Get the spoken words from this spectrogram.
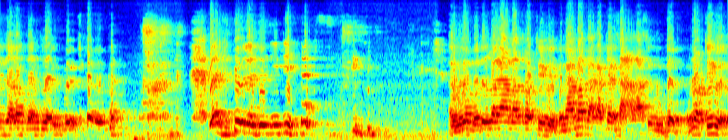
si salam tempel gue. Lagi gue aja sidi. Aku kan betul pengamat roh dewe, pengamat tak kadang salah, sudah roh dewe,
